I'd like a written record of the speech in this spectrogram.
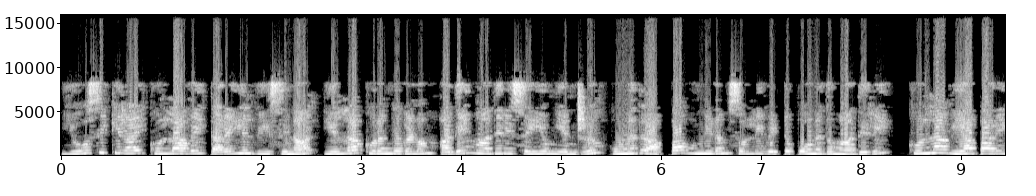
யோசிக்கிறாய் குல்லாவை தரையில் வீசினால் எல்லா குரங்குகளும் அதே மாதிரி செய்யும் என்று உனது அப்பா உன்னிடம் சொல்லி விட்டு போனது மாதிரி குல்லா வியாபாரி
